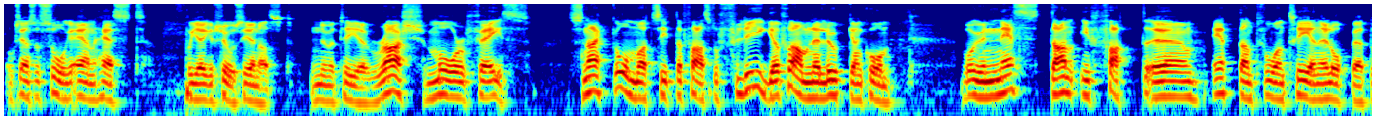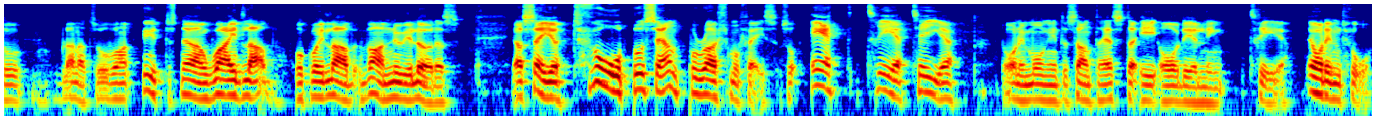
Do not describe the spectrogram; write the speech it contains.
Och sen så såg jag en häst på Jägersro senast. Nummer 10, Rush More Face. Snacka om att sitta fast och flyga fram när luckan kom. Var ju nästan i fatt eh, ettan, tvåan, trean i loppet. Och bland annat så var han ytterst nära en Wide Love. Och Wide Love vann nu i lördags. Jag säger 2% på Rushmore Face. Så 1, 3, 10. Då har ni många intressanta hästar i avdelning 3. Avdelning 2.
